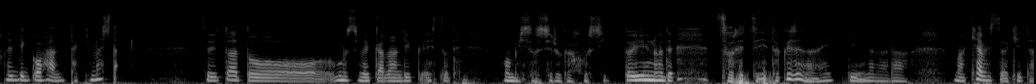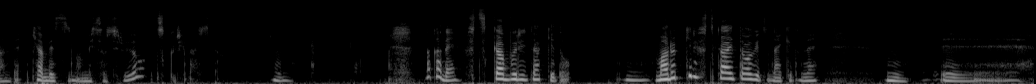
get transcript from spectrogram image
それでご飯炊きました。それとあと娘からのリクエストでお味噌汁が欲しいというのでそれ贅沢じゃないって言いながら、まあ、キャベツを刻んでキャベツの味噌汁を作りました、うん、なんかね2日ぶりだけど、うん、まるっきり2日空いたわけじゃないけどね。うん。えー。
